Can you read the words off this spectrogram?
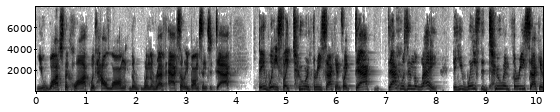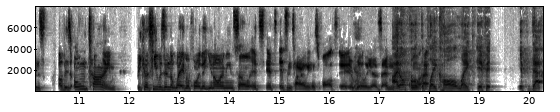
you watch the clock with how long the when the ref accidentally bumps into Dak, they waste like two or three seconds. Like Dak, Dak Yeah. was in the way. That he wasted two and three seconds of his own time because he was in the way before that. You know what I mean? So it's it's it's entirely his fault. It, it Yeah. really is. And I don't fault the play call. Like if it if that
